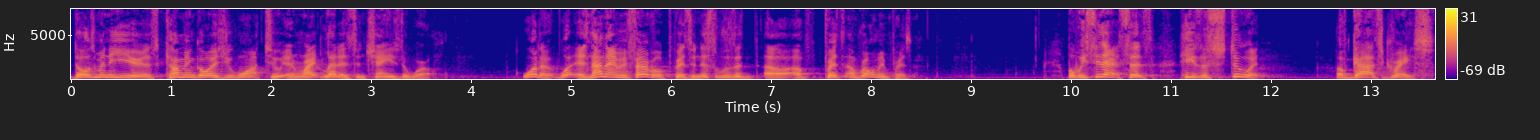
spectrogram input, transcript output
those many years, come and go as you want to, and write letters and change the world? What a, what, it's not even federal prison. This was a, a, a, prison, a Roman prison. But we see that it says he's a steward of God's grace.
